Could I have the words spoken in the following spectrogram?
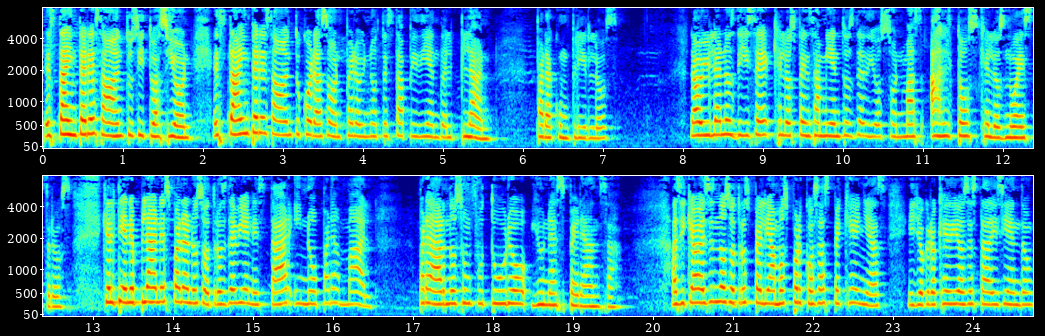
está interesado en tu situación, está interesado en tu corazón, pero hoy no te está pidiendo el plan para cumplirlos. La Biblia nos dice que los pensamientos de Dios son más altos que los nuestros, que Él tiene planes para nosotros de bienestar y no para mal, para darnos un futuro y una esperanza. Así que a veces nosotros peleamos por cosas pequeñas y yo creo que Dios está diciendo,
